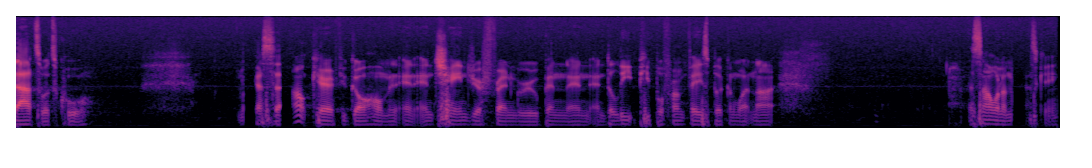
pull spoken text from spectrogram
That's what's cool. Like I said, I don't care if you go home and, and, and change your friend group and, and, and delete people from Facebook and whatnot. That's not what I'm asking.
